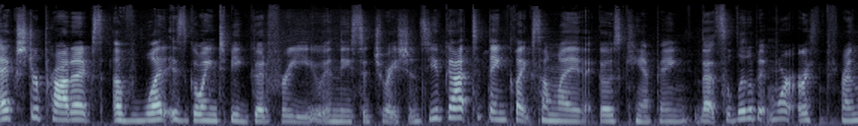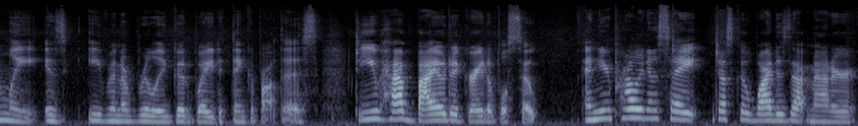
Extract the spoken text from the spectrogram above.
extra products of what is going to be good for you in these situations. You've got to think like somebody that goes camping that's a little bit more earth friendly is even a really good way to think about this. Do you have biodegradable soap? And you're probably going to say, Jessica, why does that matter?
